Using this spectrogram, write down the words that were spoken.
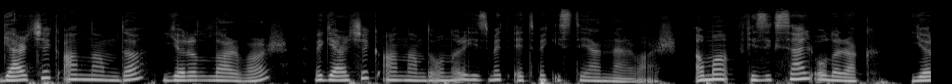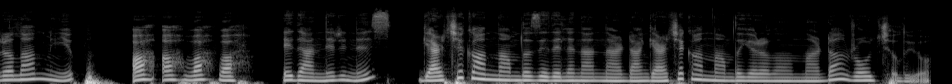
Gerçek anlamda yaralılar var ve gerçek anlamda onlara hizmet etmek isteyenler var. Ama fiziksel olarak yaralanmayıp ah ah vah vah edenleriniz gerçek anlamda zedelenenlerden, gerçek anlamda yaralananlardan rol çalıyor.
